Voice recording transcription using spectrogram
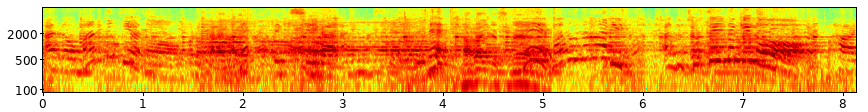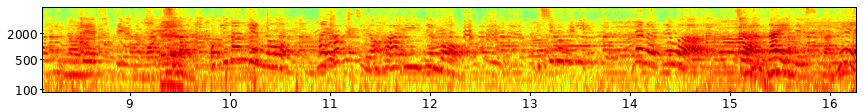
あのマンタピアの頃からのね歴史がありますけれどもね。長いですね。ねのレースっていうのも、えー、沖縄県の、まあ、各地のハーリーでも石組ならではじゃないですかね。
